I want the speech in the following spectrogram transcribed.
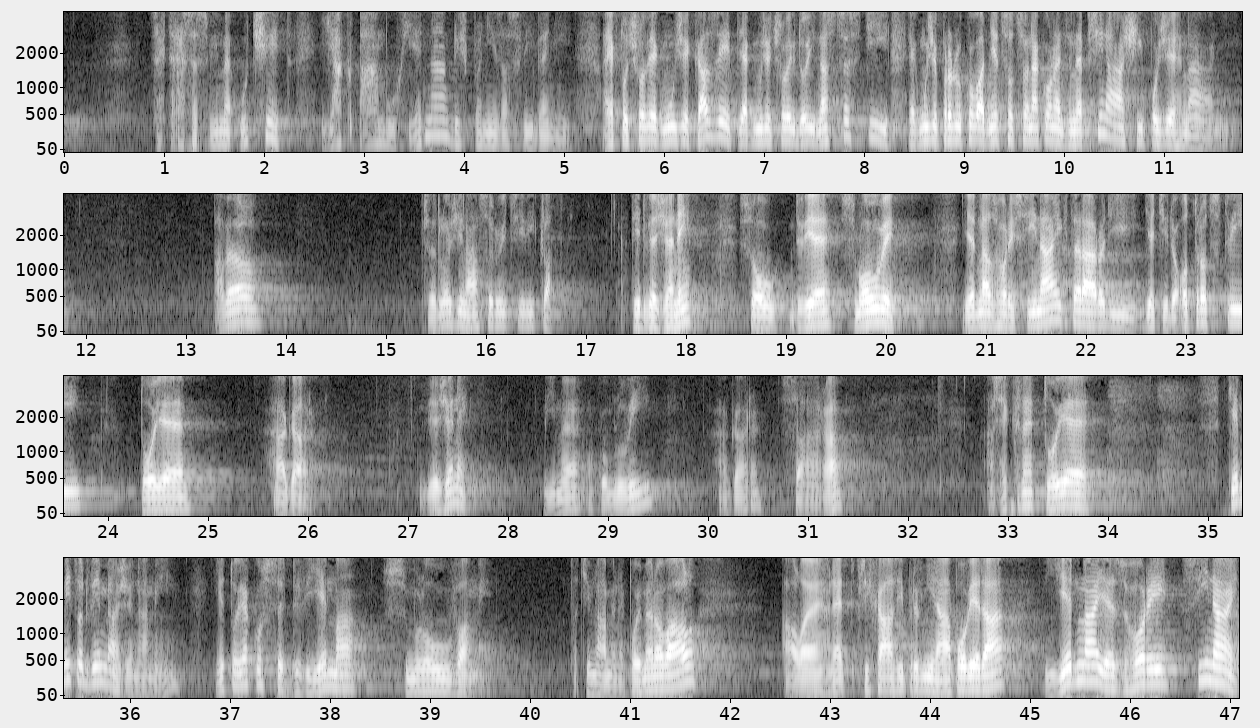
ze které se smíme učit, jak pán Bůh jedná, když plní zaslíbení. A jak to člověk může kazit, jak může člověk dojít na cestí, jak může produkovat něco, co nakonec nepřináší požehnání. Pavel předloží následující výklad. Ty dvě ženy jsou dvě smlouvy. Jedna z hory Sinai, která rodí děti do otroctví, to je Hagar. Dvě ženy. Víme, o kom mluví? Hagar, Sára. A řekne, to je s těmito dvěma ženami, je to jako se dvěma smlouvami. Zatím nám je nepojmenoval, ale hned přichází první nápověda. Jedna je z hory Sinai.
